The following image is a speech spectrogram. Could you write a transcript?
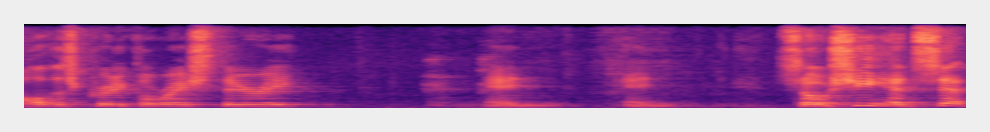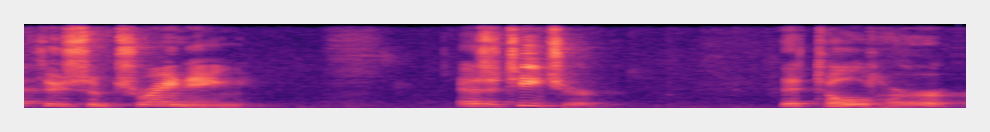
all this critical race theory and and so she had set through some training as a teacher that told her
